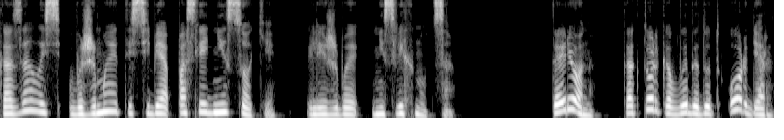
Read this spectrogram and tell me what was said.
казалось, выжимает из себя последние соки, лишь бы не свихнуться. «Терён, как только выдадут ордер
